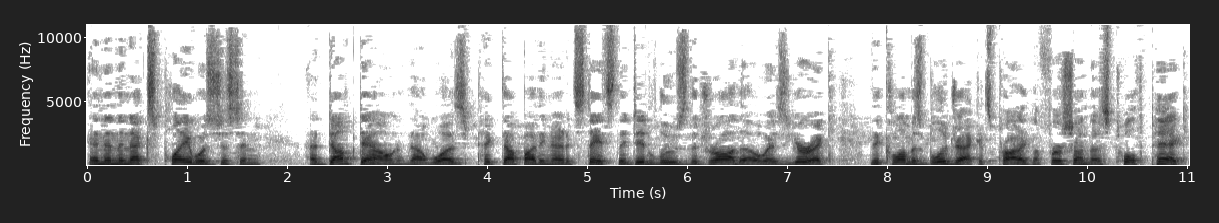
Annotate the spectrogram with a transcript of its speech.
And then the next play was just an, a dump down that was picked up by the United States. They did lose the draw, though, as Uric, the Columbus Blue Jackets product, the first round, this 12th pick,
